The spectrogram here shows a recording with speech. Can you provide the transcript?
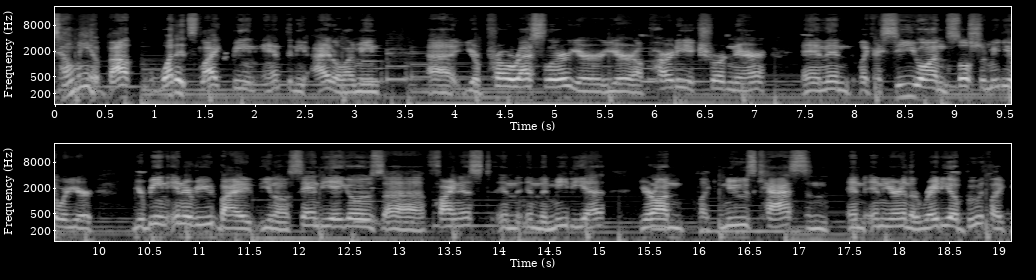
Tell me about what it's like being Anthony Idol. I mean, uh, you're a pro wrestler, you're you're a party extraordinaire, and then like I see you on social media where you're you're being interviewed by you know San Diego's uh, finest in in the media. You're on like newscasts and and and you're in the radio booth. Like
